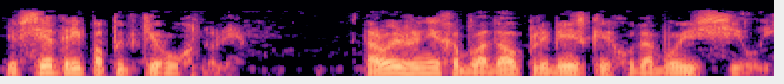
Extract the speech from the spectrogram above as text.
и все три попытки рухнули. Второй жених обладал плебейской худобой и силой.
